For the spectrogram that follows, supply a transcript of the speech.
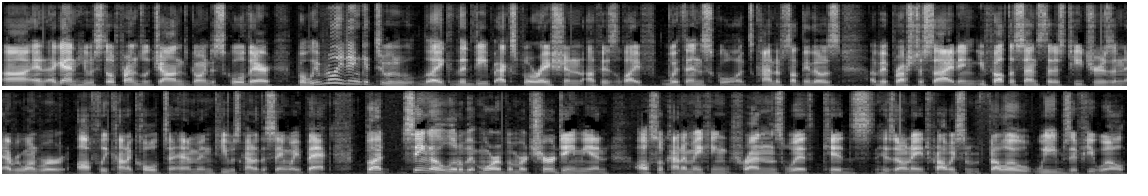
Uh, and again, he was still friends with John going to school there, but we really didn't get to like the deep exploration of his life within school. It's kind of something that was a bit brushed aside, and you felt the sense that his teachers and everyone were awfully kind of cold to him, and he was kind of the same way back. But seeing a little bit more of a mature Damian, also kind of making friends with kids his own age, probably some fellow weebs, if you will,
